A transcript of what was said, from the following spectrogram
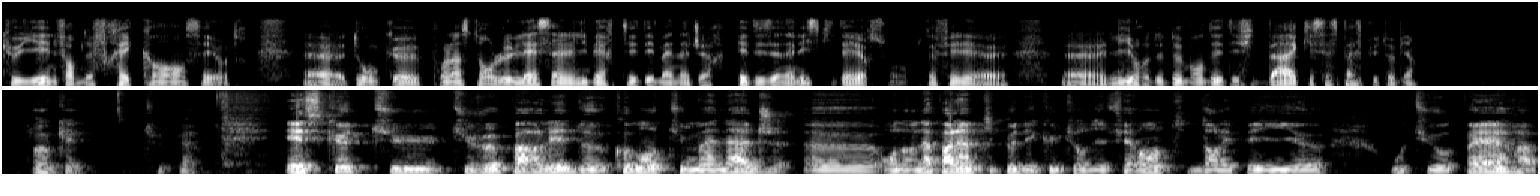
qu'il y ait une forme de fréquence et autres. Euh, donc, euh, pour l'instant, on le laisse à la liberté des managers et des analystes, qui d'ailleurs sont tout à fait libres de demander des feedbacks, et ça se passe plutôt bien. Ok, Super. Est-ce que tu, tu, veux parler de comment tu manages euh, On en a parlé un petit peu des cultures différentes dans les pays euh, où tu opères.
